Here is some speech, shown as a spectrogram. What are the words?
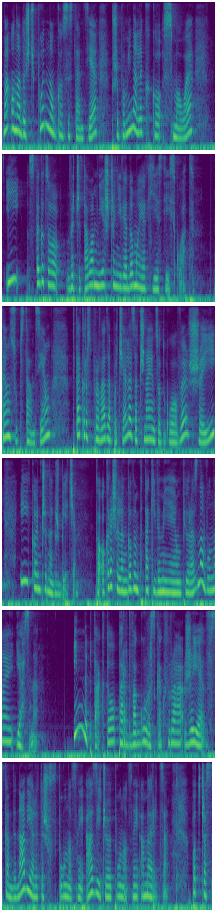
Ma ona dość płynną konsystencję, przypomina lekko smołę i z tego co wyczytałam, jeszcze nie wiadomo jaki jest jej skład. Tę substancję ptak rozprowadza po ciele, zaczynając od głowy, szyi i kończy na grzbiecie. Po okresie lęgowym ptaki wymieniają pióra znowu na jasne. Inny ptak to pardwa górska, która żyje w Skandynawii, ale też w północnej Azji czy północnej Ameryce. Podczas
